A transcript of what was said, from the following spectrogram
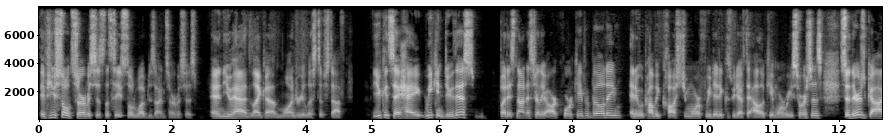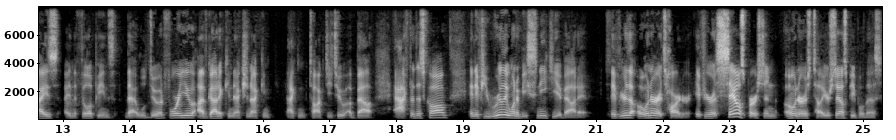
If you sold services, let's say you sold web design services, and you had like a laundry list of stuff, you could say, hey, we can do this, but it's not necessarily our core capability. And it would probably cost you more if we did it because we'd have to allocate more resources. So there's guys in the Philippines that will do it for you. I've got a connection I can I can talk to you to about after this call. And if you really want to be sneaky about it, if you're the owner, it's harder. If you're a salesperson, owners tell your salespeople this.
